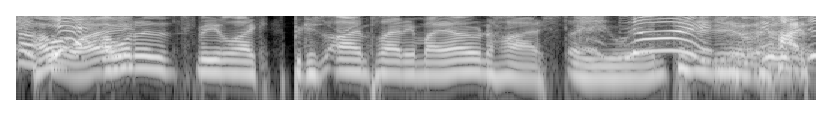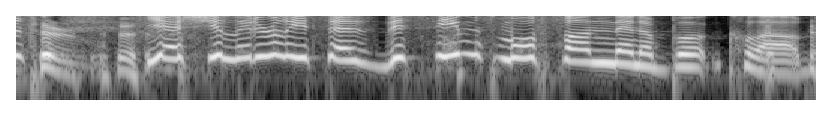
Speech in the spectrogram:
I, I wanted it to be like because I'm planning my own heist. Are you No, in? it was just yeah. She literally says this seems more fun than a book club,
